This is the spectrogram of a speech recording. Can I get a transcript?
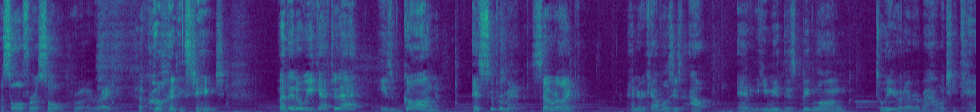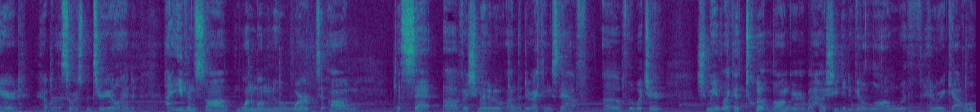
a soul for a soul or whatever, right? Equivalent exchange. But then a week after that, he's gone as Superman. So we're like, Henry Cavill is just out, and he made this big long tweet or whatever about how much he cared about the source material. And I even saw one woman who worked on the set of she might have been on the directing staff of The Witcher. She made like a TwitLonger about how she didn't get along with Henry Cavill,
